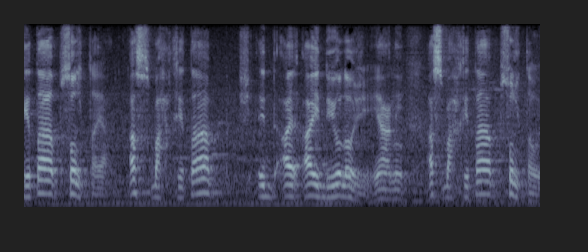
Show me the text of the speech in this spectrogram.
خطاب سلطة يعني أصبح خطاب إيديولوجي يعني أصبح خطاب سلطوي.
